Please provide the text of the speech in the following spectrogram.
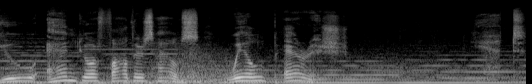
you and your father's house will perish. Yet,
